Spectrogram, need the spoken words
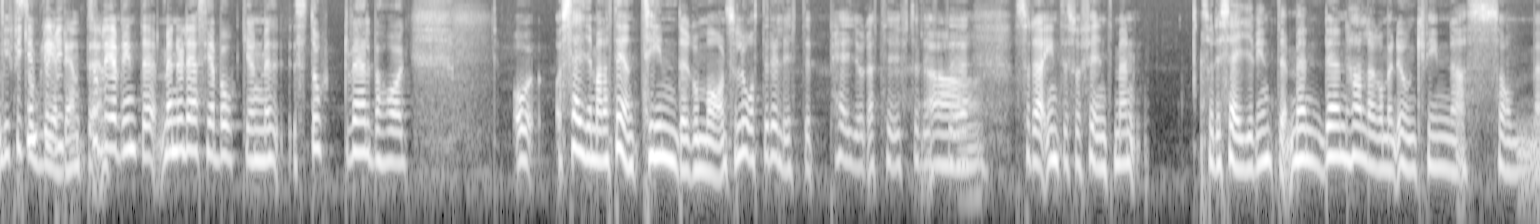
vi fick så inte, blev det inte. Så blev det inte. Men nu läser jag boken med stort välbehag. Och, och, säger man att det är en Tinder-roman så låter det lite pejorativt och lite ja. sådär inte så fint. Men så det säger vi inte. Men den handlar om en ung kvinna som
